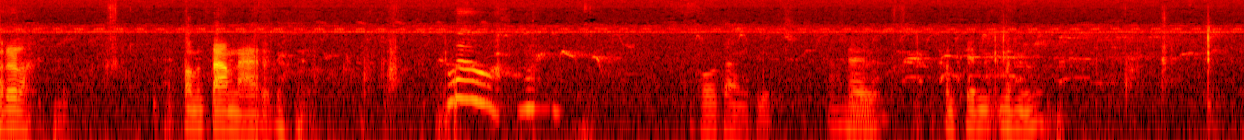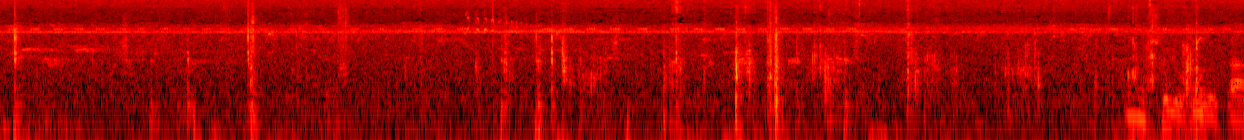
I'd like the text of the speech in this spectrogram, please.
เอาด้วยเหรอพอมันตามหนาเลยเขาต่างประเทศได้คอนเทนต์วันนี้สุดลูกตา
